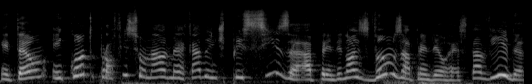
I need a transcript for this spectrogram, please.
Então, enquanto profissional do mercado, a gente precisa aprender, nós vamos aprender o resto da vida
